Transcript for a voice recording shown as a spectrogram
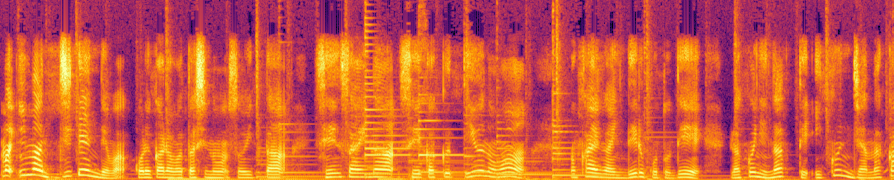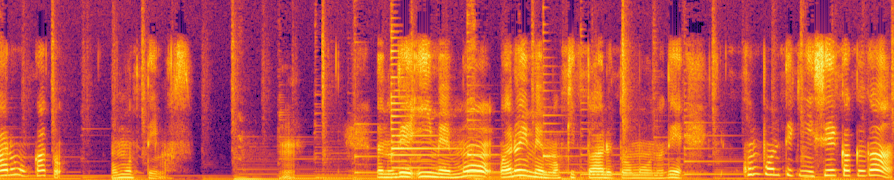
まあ今時点ではこれから私のそういった繊細な性格っていうのは、まあ、海外に出ることで楽になっていくんじゃなかろうかと思っています。うん。なので、いい面も悪い面もきっとあると思うので、根本的に性格が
